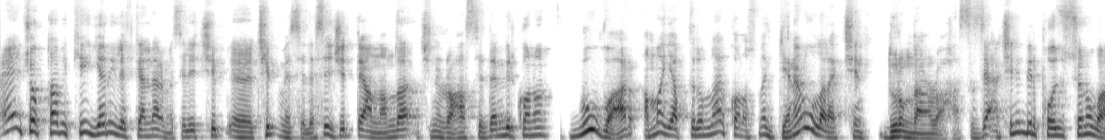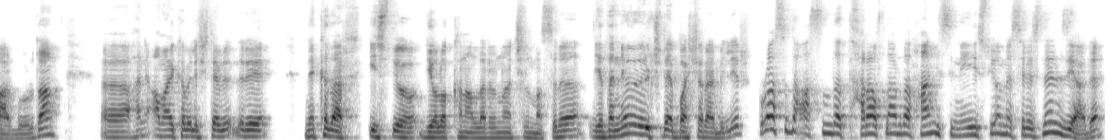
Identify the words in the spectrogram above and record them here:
En çok tabii ki yarı iletkenler meselesi, çip, e, çip meselesi ciddi anlamda Çin'i rahatsız eden bir konu. Bu var ama yaptırımlar konusunda genel olarak Çin durumdan rahatsız. Yani Çin'in bir pozisyonu var burada. Ee, hani Amerika Birleşik Devletleri ne kadar istiyor diyalog kanallarının açılmasını ya da ne ölçüde başarabilir? Burası da aslında taraflardan hangisi ne istiyor meselesinden ziyade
